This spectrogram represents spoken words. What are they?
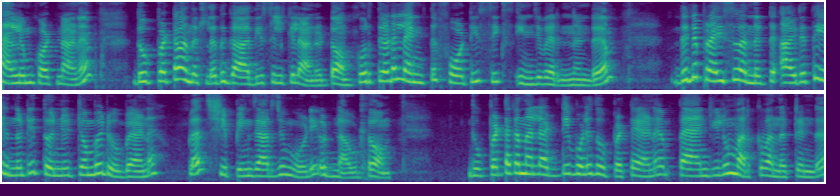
ഹാൻഡ്ലൂം കോട്ടൺ ആണ്. ദുപ്പട്ട വന്നിട്ടുള്ളത് ഗാദി സിൽക്കിലാണ് കേട്ടോ കുർത്തിയുടെ ലെങ്ത്ത് ഫോർട്ടി സിക്സ് ഇഞ്ച് വരുന്നുണ്ട്. ഇതിന്റെ പ്രൈസ് വന്നിട്ട് ആയിരത്തി ഇരുന്നൂറ്റി തൊണ്ണൂറ്റൊമ്പത് രൂപയാണ്. പ്ലസ് ഷിപ്പിംഗ് ചാർജും കൂടി ഉണ്ടാവും കേട്ടോ ദുപ്പട്ടൊക്കെ നല്ല അടിപൊളി ദുപ്പട്ടയാണ്. പാന്റിലും വർക്ക് വന്നിട്ടുണ്ട്.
